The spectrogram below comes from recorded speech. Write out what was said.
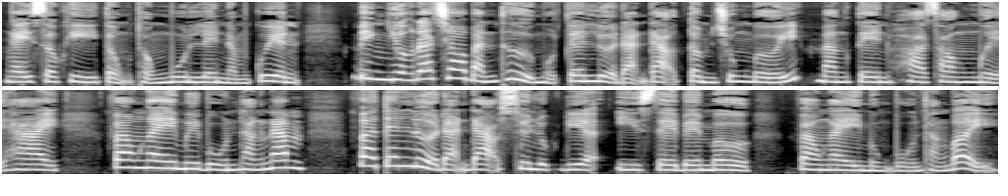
Ngay sau khi Tổng thống Moon lên nắm quyền, Bình Nhưỡng đã cho bắn thử một tên lửa đạn đạo tầm trung mới mang tên Hoa Song 12 vào ngày 14 tháng 5 và tên lửa đạn đạo xuyên lục địa ICBM vào ngày 4 tháng 7.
